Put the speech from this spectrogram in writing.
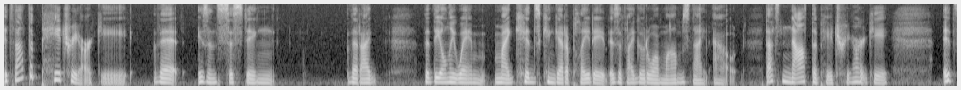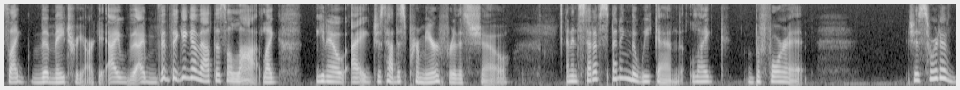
It's not the patriarchy that is insisting that I, that the only way my kids can get a play date is if I go to a mom's night out. That's not the patriarchy. It's like the matriarchy. I, I've been thinking about this a lot. Like, you know, I just had this premiere for this show. And instead of spending the weekend like before it, just sort of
